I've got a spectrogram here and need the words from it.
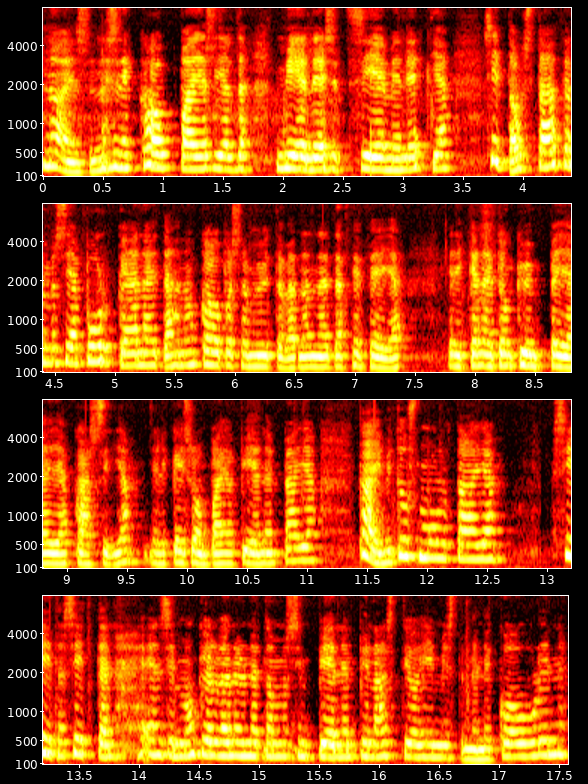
No ensin sinne kauppaan ja sieltä mieleiset siemenet ja sitten ostaa tämmöisiä purkkeja. Näitähän on kaupassa myytävänä näitä fefejä. Eli näitä on kymppejä ja kasia, eli isompaa ja pienempää ja taimitusmultaa ja siitä sitten ensin on kylvänyt ne tuommoisiin pienempiin astioihin, mistä menee koulin.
